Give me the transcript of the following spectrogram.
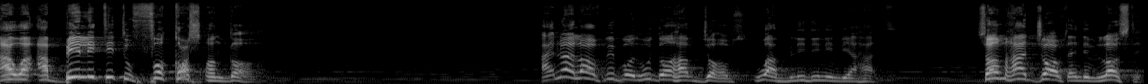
Our ability to focus on God. I know a lot of people who don't have jobs who are bleeding in their hearts. Some had jobs and they've lost it.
